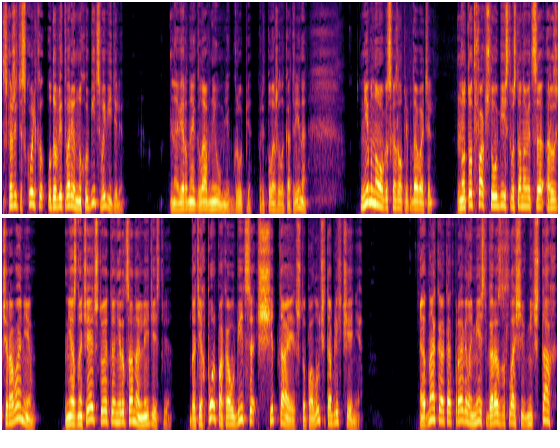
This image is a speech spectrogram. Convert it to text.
скажите, сколько удовлетворенных убийц вы видели? Наверное, главный умник в группе, предположила Катрина. Немного, сказал преподаватель. Но тот факт, что убийство становится разочарованием, не означает, что это нерациональные действия. До тех пор, пока убийца считает, что получит облегчение. Однако, как правило, месть гораздо слаще в мечтах.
